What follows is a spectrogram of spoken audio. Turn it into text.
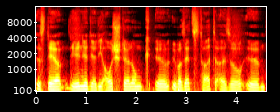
ist derjenige, der die Ausstellung übersetzt hat. Also ähm,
